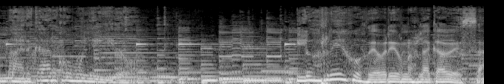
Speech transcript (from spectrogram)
Marcar como leído. Los riesgos de abrirnos la cabeza.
